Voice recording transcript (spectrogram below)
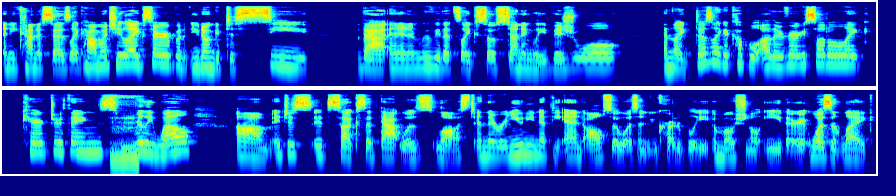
And he kind of says like how much he likes her but you don't get to see that. And in a movie that's like so stunningly visual and like does like a couple other very subtle like character things Mhm. really well um it just it sucks that that was lost and the reunion at the end also wasn't incredibly emotional either. It wasn't like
